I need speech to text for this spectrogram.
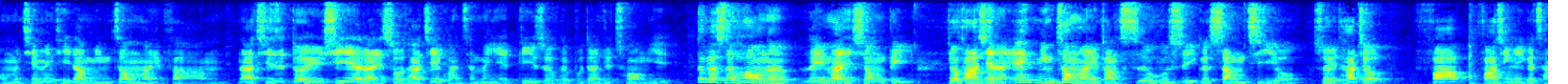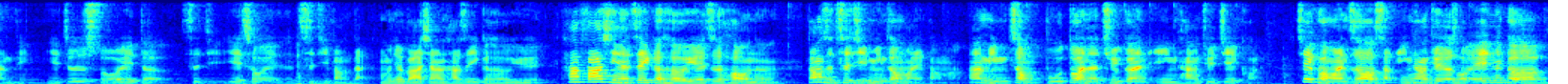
我们前面提到民众买房，那其实对于企业来说，它借款成本也低，所以会不断去创业。这个时候呢，雷曼兄弟就发现了，哎，民众买房似乎是一个商机哦，所以他就发发行了一个产品，也就是所谓的刺激，也所谓刺激房贷。我们就把它想成它是一个合约。他发行了这个合约之后呢，当时刺激民众买房嘛，那民众不断的去跟银行去借款。借款完之后，上银行觉得说，哎，那个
